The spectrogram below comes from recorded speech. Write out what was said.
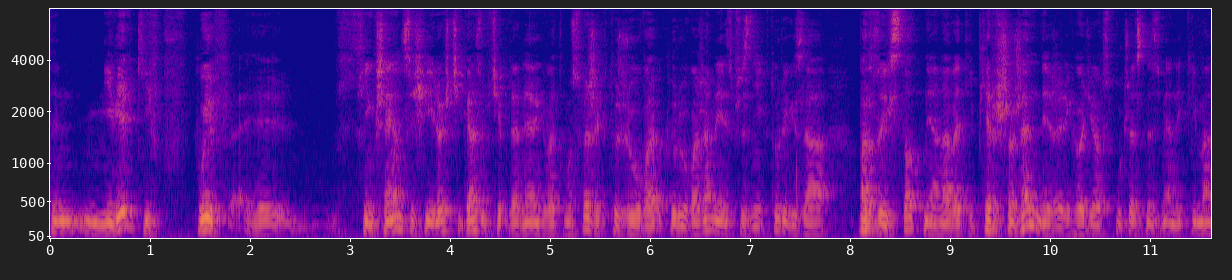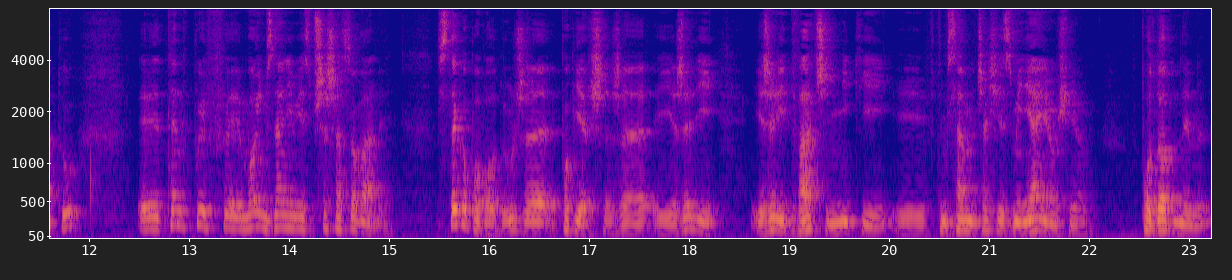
ten niewielki wpływ zwiększającej się ilości gazów cieplarnianych w atmosferze, który, który uważany jest przez niektórych za bardzo istotny, a nawet i pierwszorzędny, jeżeli chodzi o współczesne zmiany klimatu, ten wpływ moim zdaniem jest przeszacowany. Z tego powodu, że po pierwsze, że jeżeli, jeżeli dwa czynniki w tym samym czasie zmieniają się w podobnym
